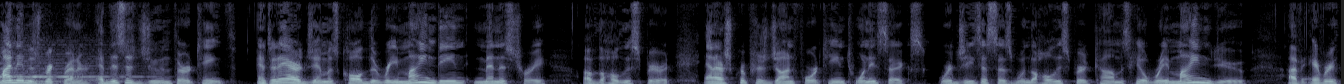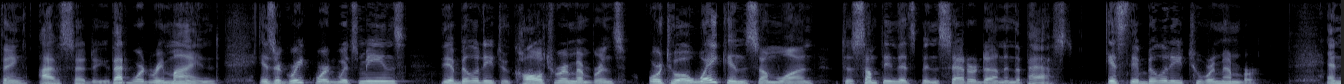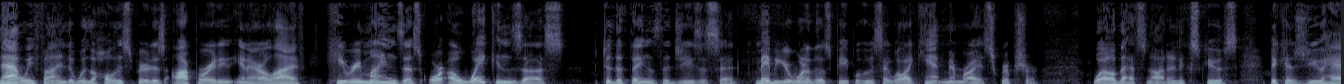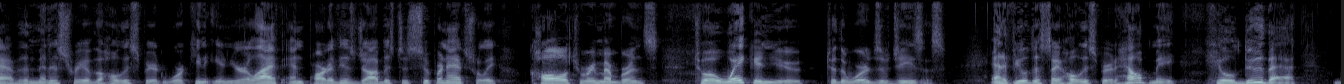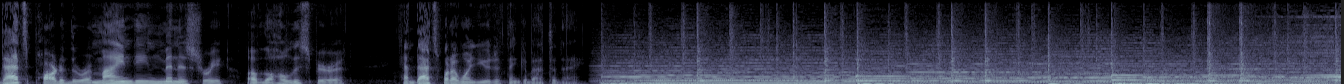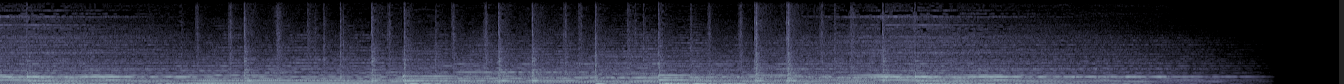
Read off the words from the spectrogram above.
My name is Rick Renner, and this is June 13th. And today our gym is called the Reminding Ministry of the Holy Spirit. And our scripture is John 14, 26, where Jesus says, When the Holy Spirit comes, he'll remind you of everything I've said to you. That word remind is a Greek word which means the ability to call to remembrance or to awaken someone to something that's been said or done in the past. It's the ability to remember. And now we find that when the Holy Spirit is operating in our life, He reminds us or awakens us to the things that Jesus said. Maybe you're one of those people who say, Well, I can't memorize Scripture. Well, that's not an excuse because you have the ministry of the Holy Spirit working in your life, and part of His job is to supernaturally call to remembrance, to awaken you to the words of Jesus. And if you'll just say, Holy Spirit, help me, He'll do that. That's part of the reminding ministry of the Holy Spirit. And that's what I want you to think about today.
